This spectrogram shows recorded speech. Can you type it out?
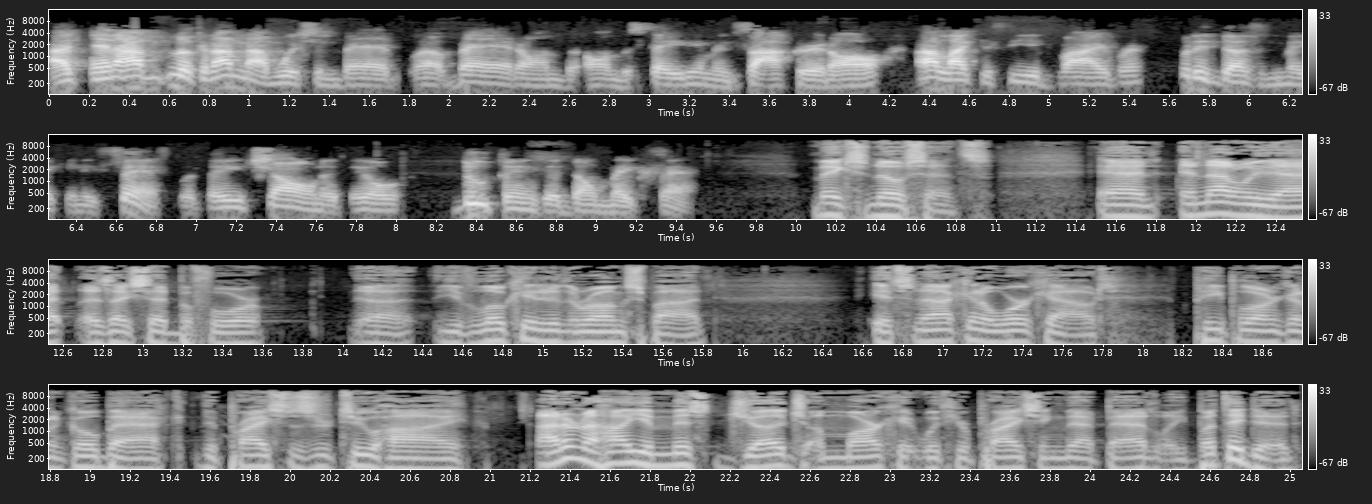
I and I look, and I'm not wishing bad uh, bad on the on the stadium and soccer at all. I like to see it vibrant, but it doesn't make any sense. But they've shown that they'll do things that don't make sense. Makes no sense, and and not only that, as I said before, uh, you've located in the wrong spot. It's not going to work out. People aren't going to go back. The prices are too high. I don't know how you misjudge a market with your pricing that badly, but they did.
